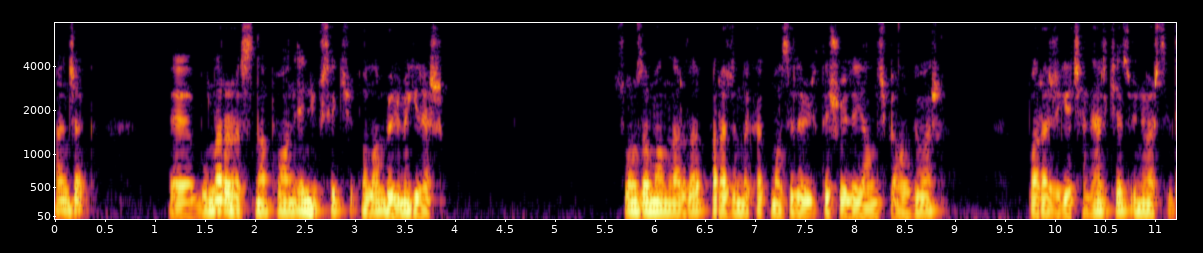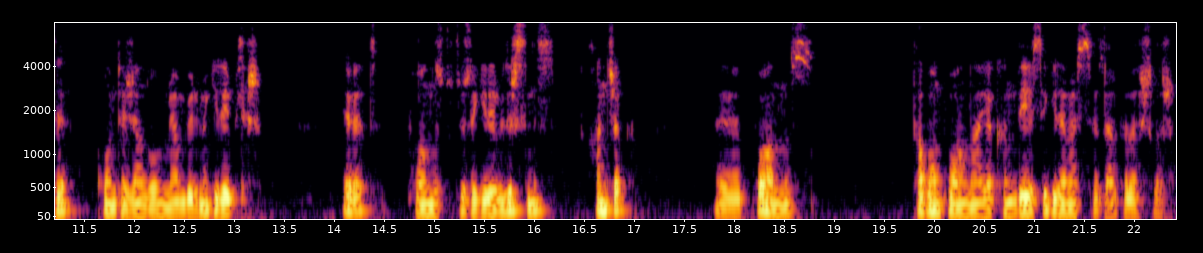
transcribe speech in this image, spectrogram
Ancak e, bunlar arasından puan en yüksek olan bölüme girer. Son zamanlarda barajın da kalkmasıyla birlikte şöyle yanlış bir algı var. Barajı geçen herkes üniversitede kontenjanda olmayan bölüme girebilir. Evet, puanınız tutuyorsa girebilirsiniz. Ancak e, puanınız taban puanına yakın değilse giremezsiniz arkadaşlar.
